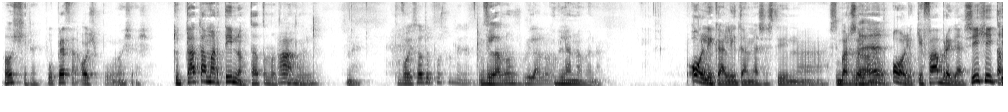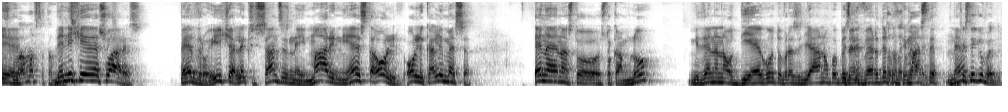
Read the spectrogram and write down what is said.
Όχι, ρε. Που πέθανε. Όχι. Που... Όχι, όχι. Του Τάτα Μαρτίνο. Τάτα Α, Μαρτίνο. Ναι. Το βοηθό του πώς τον λέγανε; Βιλανό. Βιλανό. Βιλανόβα. ναι. Όλοι οι καλοί ήταν μέσα στην, α, στην Μπαρσελόνα. Ναι. Όλοι. Και Φάμπρεγκας είχε Τα και. θυμάμαι αυτά τα Δεν μάτς. είχε Σουάρες. Πέδρο είχε, Αλέξης Σάντσες, Νεϊμάρ, Ινιέστα, όλοι. Όλοι καλοί μέσα. 1-1 στο, στο Καμνού. 0-1 ο Ντιέγκο, το Βραζιλιάνο που έπαιζε Ναι, στη Βέρντερ, το τον δεκάρι. θυμάστε; Ναι. Και στη Juventus.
